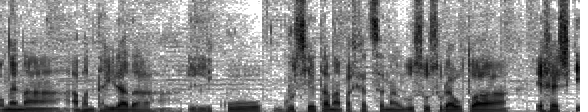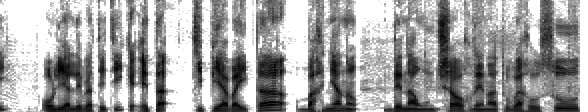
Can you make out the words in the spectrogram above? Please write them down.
honen abantaira da leku guzietan aparkatzen alduzu zure autoa egeski, oli alde batetik, eta tipia baita, bahnean dena untsa ordenatu behar duzu,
